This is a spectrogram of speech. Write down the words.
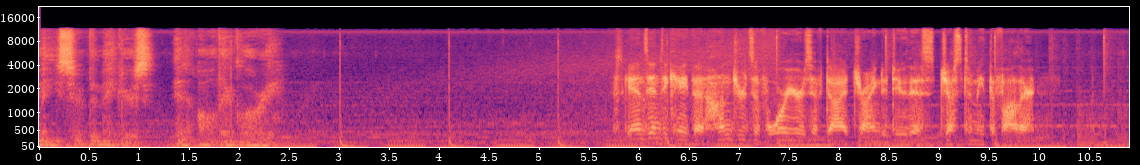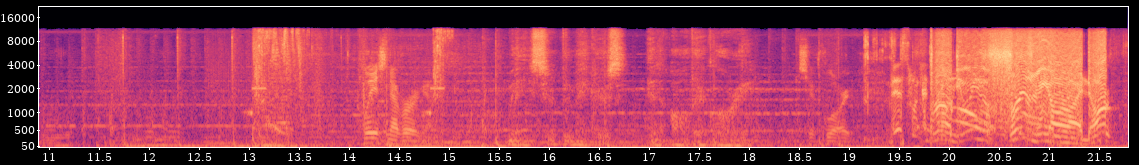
May he serve the Makers in all their glory. Scans indicate that hundreds of warriors have died trying to do this just to meet the Father. Please never again. May he serve the Makers in all their glory. To glory. This would Bro, give me the frisbee, alright, dog.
